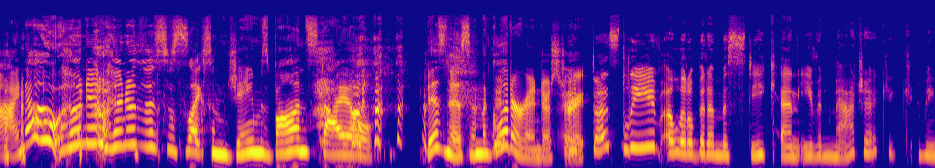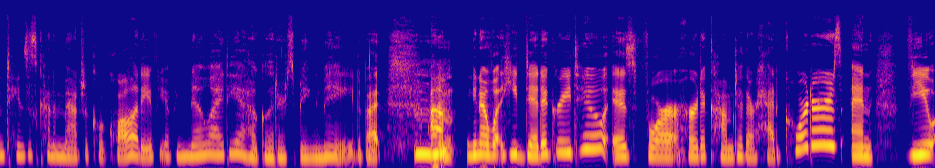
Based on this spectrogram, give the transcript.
I know. Who knew who knew this was like some James Bond style business in the glitter industry. It does leave a little bit of mystique and even magic. It maintains this kind of magical quality if you have no idea how glitter's being made. But mm-hmm. um, you know what he did agree to is for her to come to their headquarters and view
